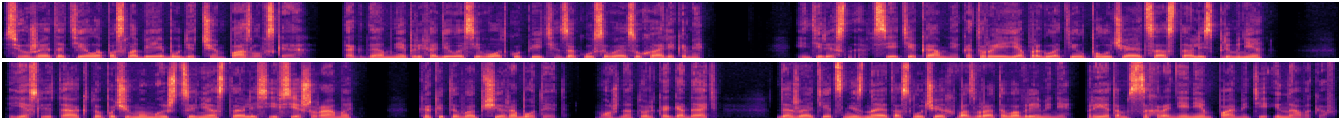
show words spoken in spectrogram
Все же это тело послабее будет, чем пазловское. Тогда мне приходилось и водку пить, закусывая сухариками. Интересно, все те камни, которые я проглотил, получается, остались при мне? Если так, то почему мышцы не остались и все шрамы? Как это вообще работает? Можно только гадать. Даже отец не знает о случаях возврата во времени, при этом с сохранением памяти и навыков.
